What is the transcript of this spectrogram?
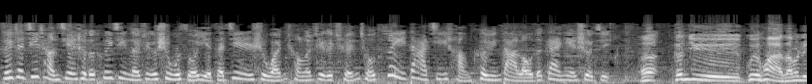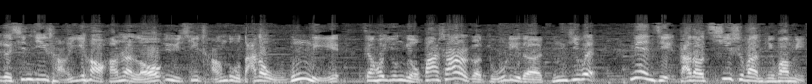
随着机场建设的推进呢，这个事务所也在近日是完成了这个全球最大机场客运大楼的概念设计。呃，根据规划，咱们这个新机场一号航站楼预期长度达到五公里，将会拥有八十二个独立的停机位，面积达到七十万平方米。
